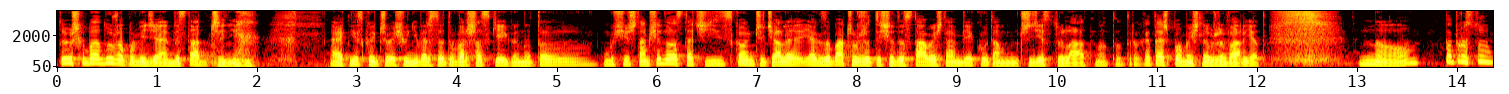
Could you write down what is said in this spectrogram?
to już chyba dużo powiedziałem, wystarczy, nie? A jak nie skończyłeś Uniwersytetu Warszawskiego, no to musisz tam się dostać i skończyć, ale jak zobaczył, że ty się dostałeś tam w wieku tam 30 lat, no to trochę też pomyślał, że wariat. No, po prostu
